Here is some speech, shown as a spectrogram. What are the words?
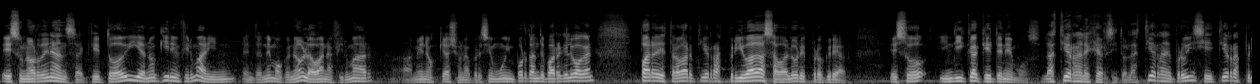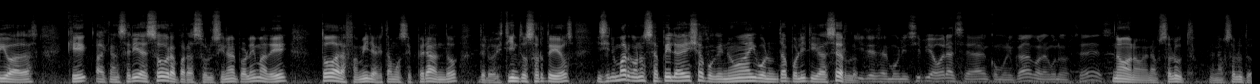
es una ordenanza que todavía no quieren firmar y entendemos que no la van a firmar, a menos que haya una presión muy importante para que lo hagan, para destrabar tierras privadas a valores procrear. Eso indica que tenemos las tierras del ejército, las tierras de provincia y tierras privadas que alcanzaría de sobra para solucionar el problema de todas las familias que estamos esperando, de los distintos sorteos, y sin embargo no se apela a ella porque no hay voluntad política de hacerlo. ¿Y desde el municipio ahora se han comunicado con alguno de ustedes? No, no, en absoluto, en absoluto.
